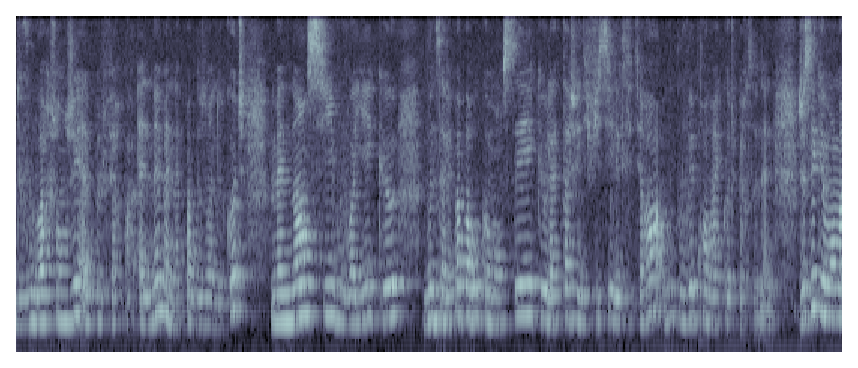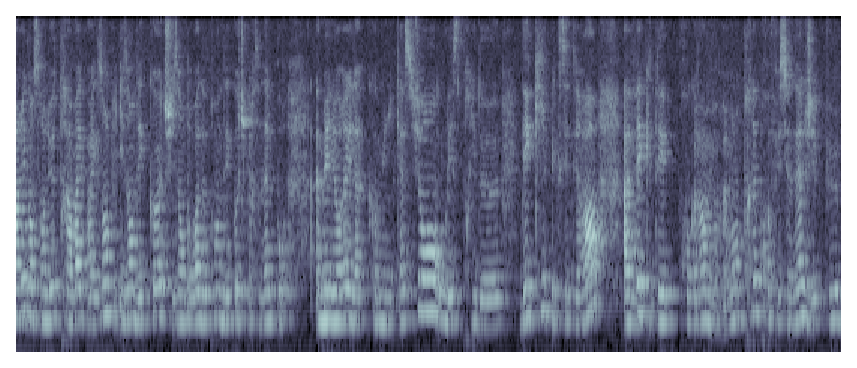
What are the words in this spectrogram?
de vouloir changer, elle peut le faire par elle-même, elle n'a pas besoin de coach. Maintenant, si vous voyez que vous ne savez pas par où commencer, que la tâche est difficile, etc., vous pouvez prendre un coach personnel. Je sais que mon mari, dans son lieu de travail, par exemple, ils ont des coachs, ils ont le droit de prendre des coachs personnels pour améliorer la communication ou l'esprit d'équipe, etc., avec des programmes vraiment très professionnels. J'ai pu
